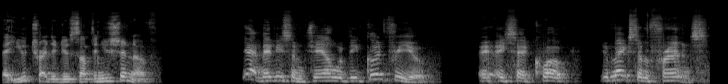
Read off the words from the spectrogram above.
that you tried to do something you shouldn't have. Yeah, maybe some jail would be good for you. He he said, quote, you make some friends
